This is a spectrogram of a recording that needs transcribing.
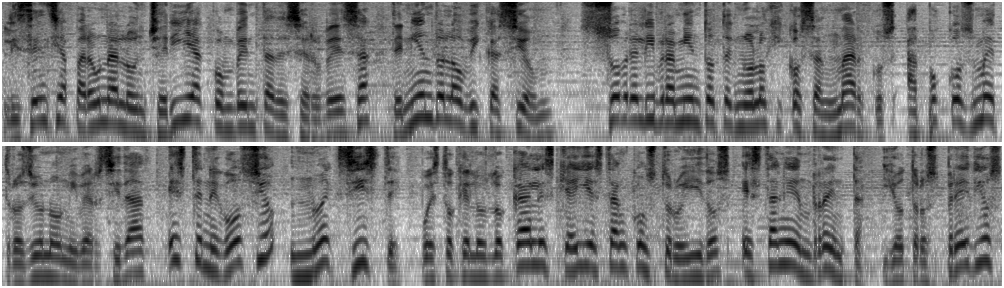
licencia para una lonchería con venta de cerveza, teniendo la ubicación sobre el Libramiento Tecnológico San Marcos, a pocos metros de una universidad. Este negocio no existe, puesto que los locales que ahí están construidos están en renta y otros predios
